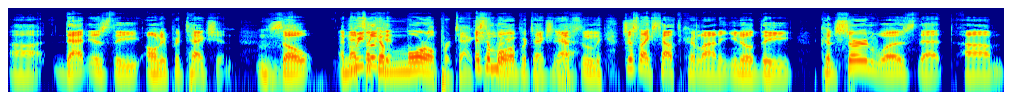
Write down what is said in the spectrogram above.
Uh, that is the only protection. So, Mm-hmm. and that's like a at- moral protection. it's a moral right? protection, Yeah. absolutely. Just like South Carolina, you know, the concern was that um,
